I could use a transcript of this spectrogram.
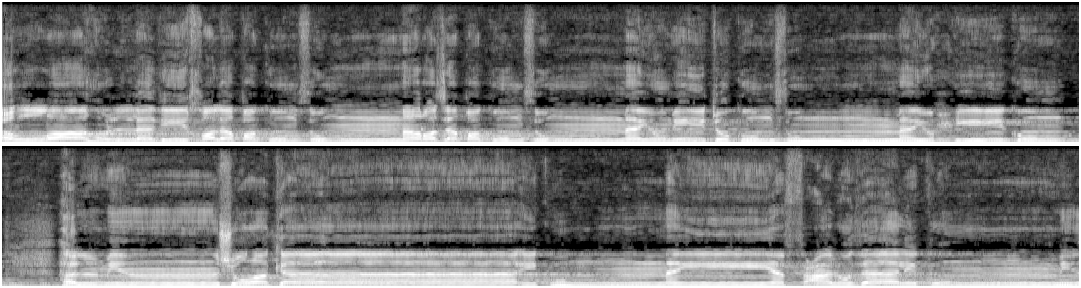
الله الذي خلقكم ثم رزقكم ثم يميتكم ثم يحييكم هل من شركائكم من يفعل ذلكم من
